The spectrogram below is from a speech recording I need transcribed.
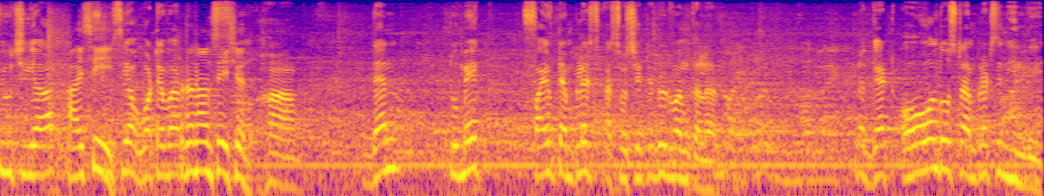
fuchsia, I see. fuchsia, whatever. Pronunciation. Huh. Then to make five templates associated with one color. Get all those templates in Hindi.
